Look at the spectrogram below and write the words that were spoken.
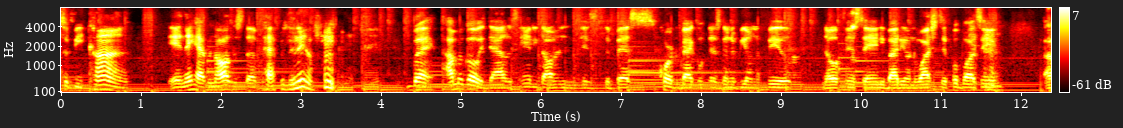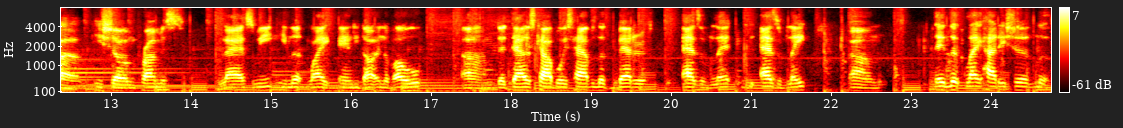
to be Khan, and they having all this stuff happen to them. but I'm gonna go with Dallas. Andy Dalton is the best quarterback that's gonna be on the field. No offense to anybody on the Washington football team. Uh, he showed promise last week. He looked like Andy Dalton of old. Um, the Dallas Cowboys have looked better as of late. As of late, um, they look like how they should look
